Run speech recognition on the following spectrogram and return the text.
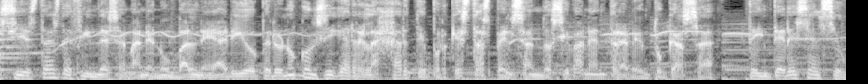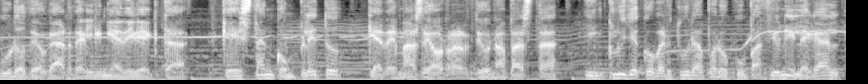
Si estás de fin de semana en un balneario pero no consigues relajarte porque estás pensando si van a entrar en tu casa, te interesa el seguro de hogar de línea directa, que es tan completo que además de ahorrarte una pasta, incluye cobertura por ocupación ilegal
